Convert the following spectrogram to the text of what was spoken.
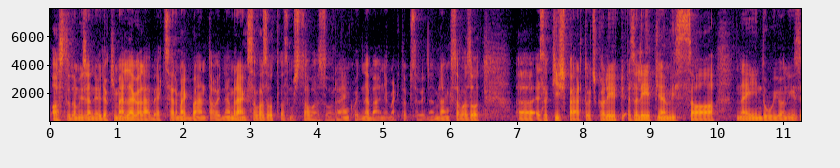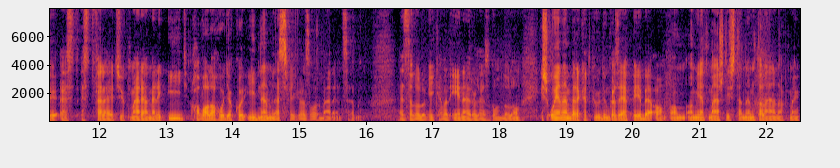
azt tudom üzenni, hogy aki már legalább egyszer megbánta, hogy nem ránk szavazott, az most szavazzon ránk, hogy ne bánja meg többször, hogy nem ránk szavazott. Ez a kis pártocska, lép, ez a lépjen vissza, ne induljon, izé, ezt, ezt felejtsük már el, mert így, ha valahogy, akkor így nem lesz vége az Orbán rendszernek ezzel a logikával. Én erről ezt gondolom. És olyan embereket küldünk az EP-be, amilyet más Isten nem találnak meg.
